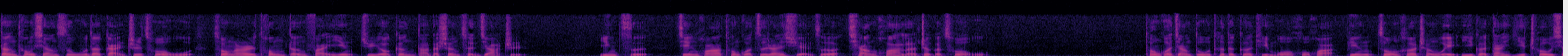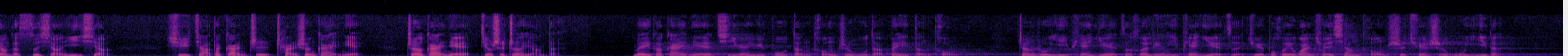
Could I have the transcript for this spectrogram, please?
等同相似物的感知错误，从而同等反应具有更大的生存价值。因此，进化通过自然选择强化了这个错误。通过将独特的个体模糊化并总合成为一个单一抽象的思想意象，虚假的感知产生概念。这概念就是这样的：每个概念起源于不等同之物的被等同，正如一片叶子和另一片叶子绝不会完全相同是确实无疑的。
